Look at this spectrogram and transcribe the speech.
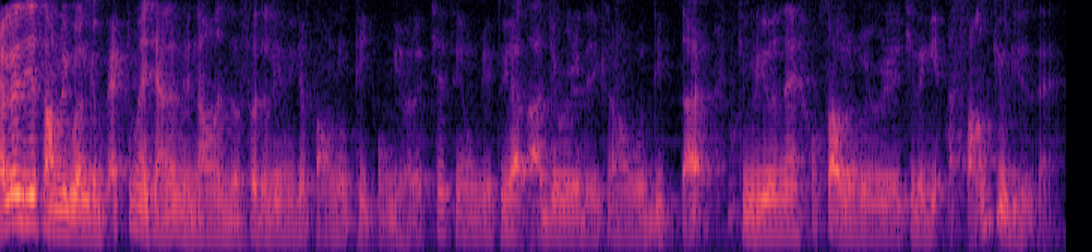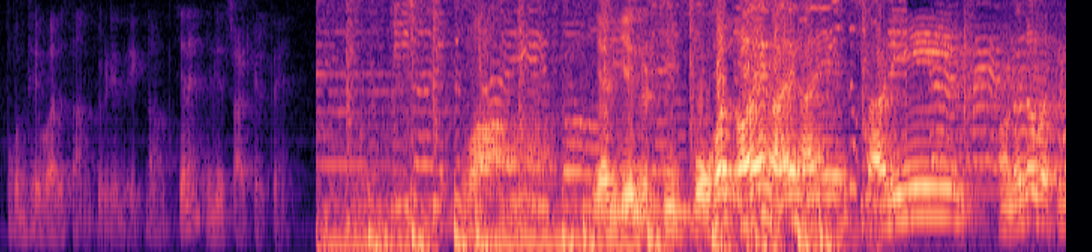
हेलो जी, अस्सलाम वालेकुम। बैक टू माय चैनल मेरा नाम है ज़फ़र अली। उम्मीद करता हूँ लोग ठीक होंगे और अच्छे से होंगे। तो यार, आज जो वीडियो देख रहा हूँ, वो दीपता की वीडियोस हैं। होप्स आप लोगों को वीडियो अच्छी लगी। असम की वीडियोस हैं। बहुत देर बाद असम की वीडियो देख रहा हूँ। तो चलें, वीडियो स्टार्ट करते हैं। यार ये लड़की बहुत, आए हाय हाय साड़ी होने दो बती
